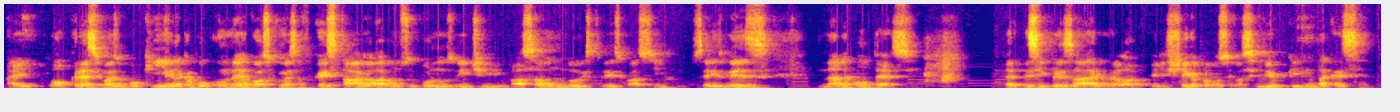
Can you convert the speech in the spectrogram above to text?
Aí, bom, cresce mais um pouquinho, daqui a pouco o negócio começa a ficar estável lá, vamos supor, uns 20 mil. Passa um, dois, três, quatro, cinco, seis meses, nada acontece. Esse empresário, ela, ele chega para você e fala assim, viu, por que que não está crescendo?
